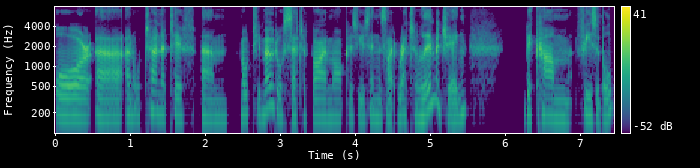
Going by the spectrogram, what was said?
or uh, an alternative um, multimodal set of biomarkers using things like retinal imaging become feasible,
